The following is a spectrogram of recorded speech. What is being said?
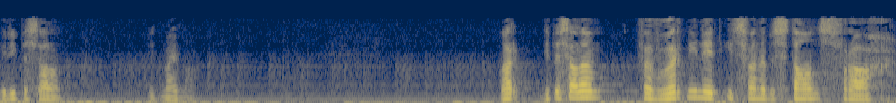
hierdie Psalm met my maak. Maar die Psalm verwoord nie net iets van 'n bestaansvraag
